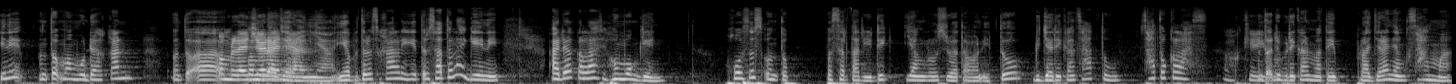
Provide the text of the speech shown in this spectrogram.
Ini untuk memudahkan untuk eh, Pembelajarannya. pembelajarannya. Ya betul sekali. Terus satu lagi nih, ada kelas homogen khusus untuk peserta didik yang lulus 2 tahun itu dijadikan satu, satu kelas Oke. untuk Bu. diberikan materi pelajaran yang sama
